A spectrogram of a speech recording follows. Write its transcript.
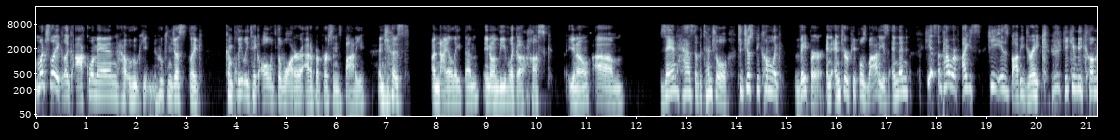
much like like Aquaman, how who can who can just like completely take all of the water out of a person's body and just annihilate them, you know, and leave like a husk, you know. Um Zan has the potential to just become like vapor and enter people's bodies and then he has the power of ice. He is Bobby Drake. He can become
